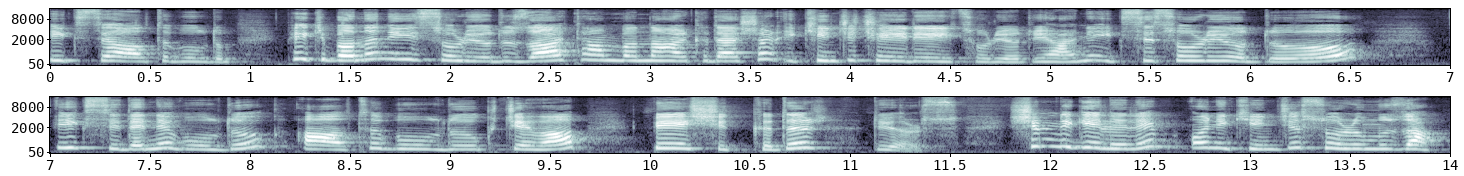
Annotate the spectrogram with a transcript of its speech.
X'i 6 buldum. Peki bana neyi soruyordu? Zaten bana arkadaşlar ikinci çeyreği soruyordu. Yani X'i soruyordu. X'i de ne bulduk? 6 bulduk. Cevap B şıkkıdır diyoruz. Şimdi gelelim 12. sorumuza.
